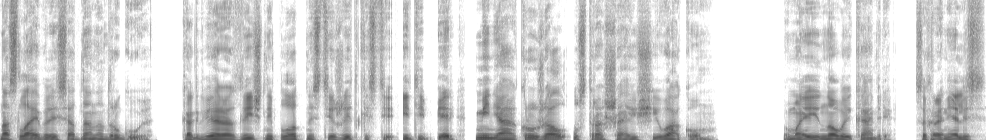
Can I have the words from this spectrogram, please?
наслаивались одна на другую, как две различные плотности жидкости, и теперь меня окружал устрашающий вакуум. В моей новой камере сохранялись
